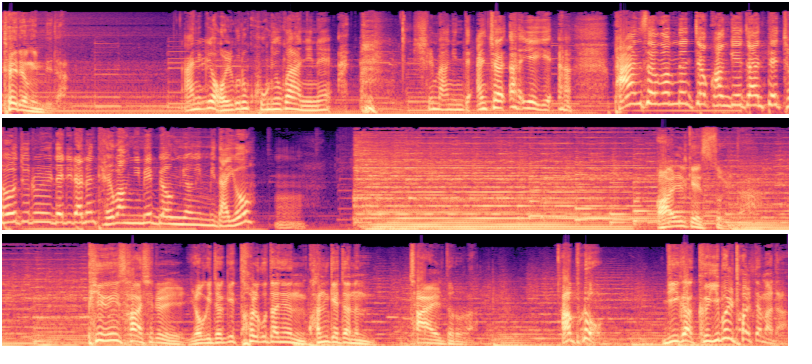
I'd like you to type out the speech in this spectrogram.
대령입니다. 아니 그 얼굴은 공유가 아니네. 실망인데. 아니 저 아, 예, 예. 아, 반성 없는 저 관계자한테 저주를 내리라는 대왕님의 명령입니다요. 알겠소이다. 피의 사실을 여기저기 털고 다니는 관계자는 잘 들어라. 앞으로 네가 그 입을 털 때마다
